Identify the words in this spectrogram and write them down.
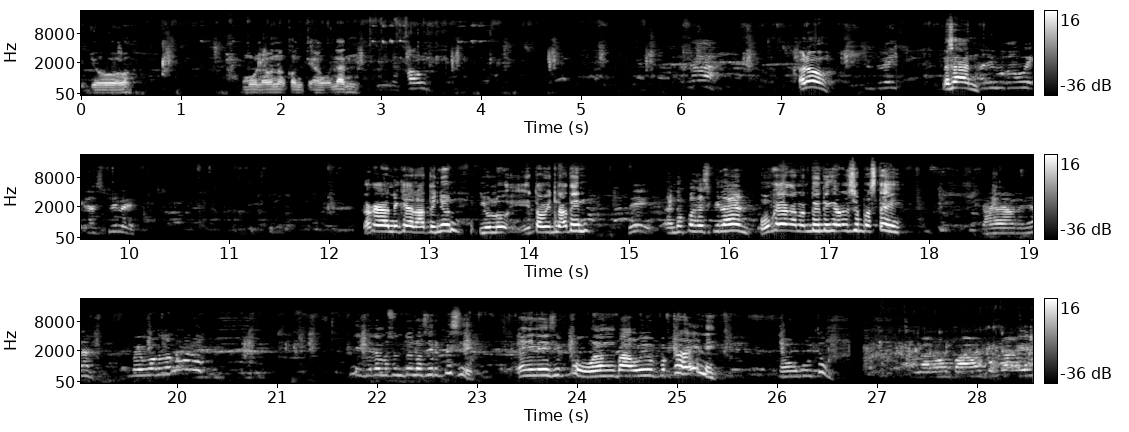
Medyo mulaw ng konti ang ulan. Ano? Nasaan? Ano mo kauwi? Nasa pila eh. Kakayanin kaya natin yun. Lulu, itawid natin. Hey, ano pa sa espilahan? O kaya ka nandun din nga rin si Baste. Kaya ka yan. May wag lang naman eh. Hindi sila masundo ng service eh. Ang iniisip ko, walang baon yung pagkain eh. Magugutom. Wala namang baon pagkain.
